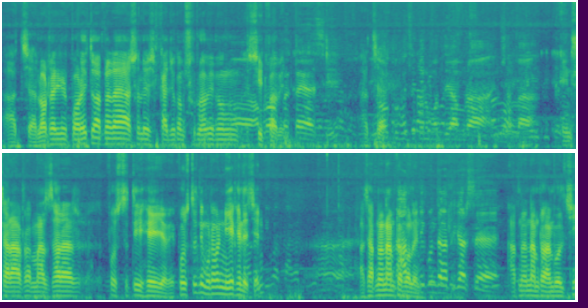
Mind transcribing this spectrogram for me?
আচ্ছা লটারির পরে তো আপনারা আসলে কার্যক্রম শুরু হবে এবং সিট পাবেন। আচ্ছা। ইনশাল্লাহ মাছ ধরার প্রস্তুতি হয়ে যাবে। প্রস্তুতি মোটামুটি নিয়ে ফেলেছেন। হ্যাঁ। আচ্ছা আপনার নামটা বলেন। আপনি কোন জায়গা থেকে আসছে আপনার নামটা আমি বলছি।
